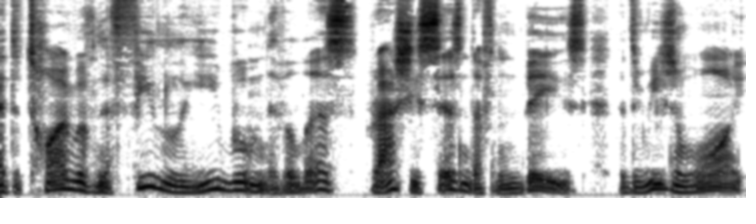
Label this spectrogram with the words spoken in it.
at the time of Nefil Yibum, nevertheless, Rashi says in Dafnan Beis that the reason why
